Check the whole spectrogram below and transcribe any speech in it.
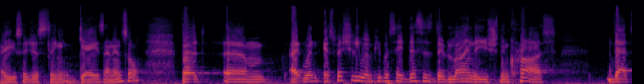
are you suggesting gay is an insult but um, I, when, especially when people say this is the line that you shouldn't cross that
